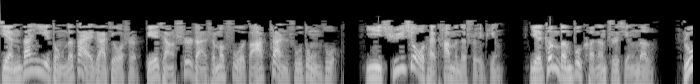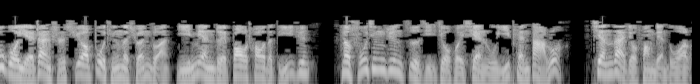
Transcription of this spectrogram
简单易懂的代价就是别想施展什么复杂战术动作，以徐秀才他们的水平，也根本不可能执行的了。如果野战时需要不停的旋转以面对包抄的敌军，那福清军自己就会陷入一片大乱。现在就方便多了，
